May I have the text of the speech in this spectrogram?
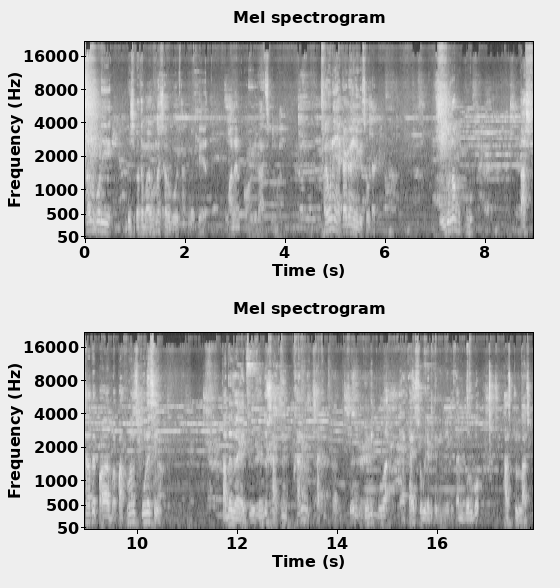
সর্বোপরি বেশি কথা বাড়বো না সর্বোপরি থাকল কে ওয়ান অ্যান্ড অনলি রাজকুমার। ভাই, উনি একা একা নিয়ে গেছে ওটাকে। এইগুলো তার সাথে পারফরমেন্স করেছে তাদের জায়গায় দিয়ে কিন্তু শাকিব খান শাকিব খান তিনি পুরো একাই ছবিটাকে টেনে নিয়ে গেছে। আমি বলব ফার্স্ট টু লাস্ট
